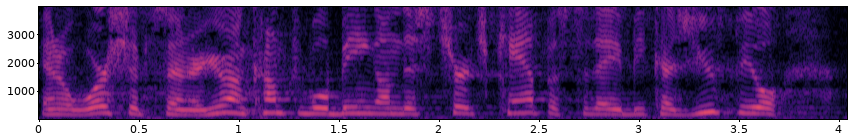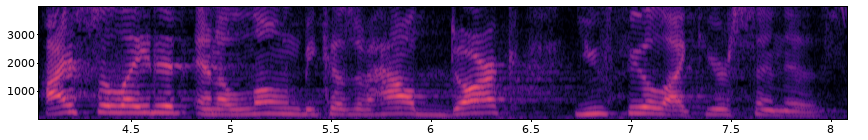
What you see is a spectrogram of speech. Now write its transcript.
in a worship center. You're uncomfortable being on this church campus today because you feel isolated and alone because of how dark you feel like your sin is.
